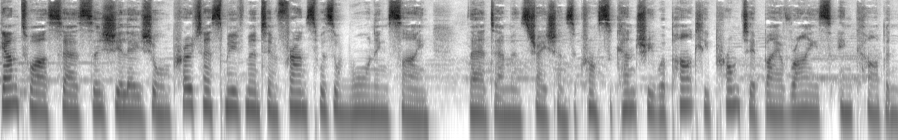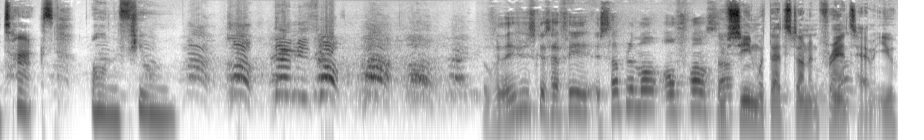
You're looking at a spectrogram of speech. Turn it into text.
Gantois says the Gilets jaunes protest movement in France was a warning sign. Their demonstrations across the country were partly prompted by a rise in carbon tax on fuel. Macron, démission Macron, You've seen what that's done in France, haven't you?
